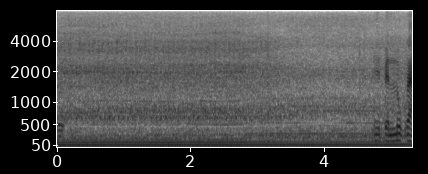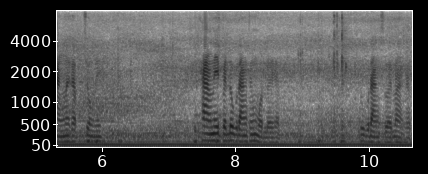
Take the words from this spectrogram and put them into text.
เออนี่ เป็นลูกรังนะครับ ช่วงนี้ ข้างนี้เป็นลูกรังทั้งหมดเลยครับ ลูกรังสวยมากครับ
